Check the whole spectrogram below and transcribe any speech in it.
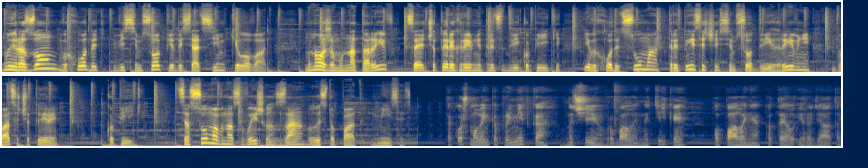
Ну і разом виходить 857 кВт. Множимо на тариф, це 4 гривні 32 копійки, і виходить сума 3702 гривні 24 копійки. Ця сума в нас вийшла за листопад місяць. Також маленька примітка. Вночі врубали не тільки опалення, котел і радіатор,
